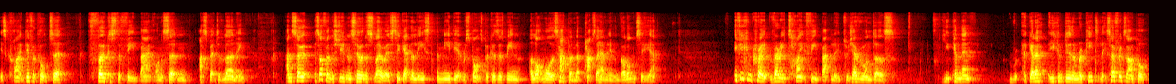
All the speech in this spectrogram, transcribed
It's quite difficult to focus the feedback on a certain aspect of learning. And so it's often the students who are the slowest who get the least immediate response because there's been a lot more that's happened that perhaps they haven't even got onto yet. If you can create very tight feedback loops, which everyone does, you can then get a, you can do them repeatedly. So for example,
